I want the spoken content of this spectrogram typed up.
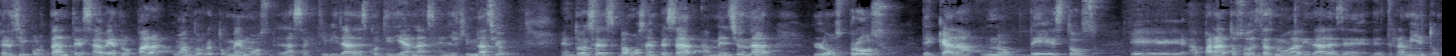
pero es importante saberlo para cuando retomemos las actividades cotidianas en el gimnasio. Entonces vamos a empezar a mencionar los pros de cada uno de estos eh, aparatos o estas modalidades de, entrenamiento.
